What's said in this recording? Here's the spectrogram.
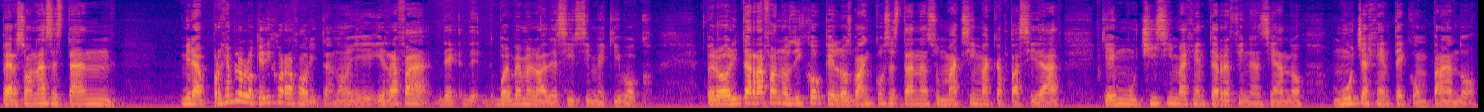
personas están... Mira, por ejemplo, lo que dijo Rafa ahorita, ¿no? Y, Rafa, de, vuélvemelo a decir si me equivoco. Pero ahorita Rafa nos dijo que los bancos están a su máxima capacidad, que hay muchísima gente refinanciando, mucha gente comprando,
